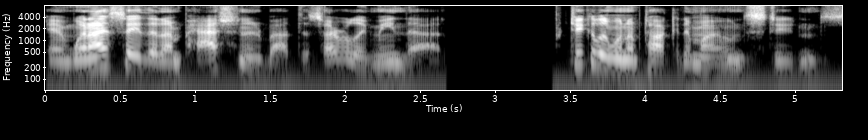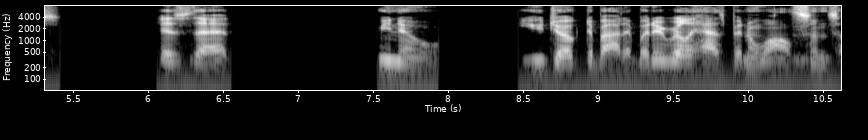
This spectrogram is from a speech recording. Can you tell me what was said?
And when I say that I'm passionate about this, I really mean that. Particularly when I'm talking to my own students, is that, you know, you joked about it, but it really has been a while since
